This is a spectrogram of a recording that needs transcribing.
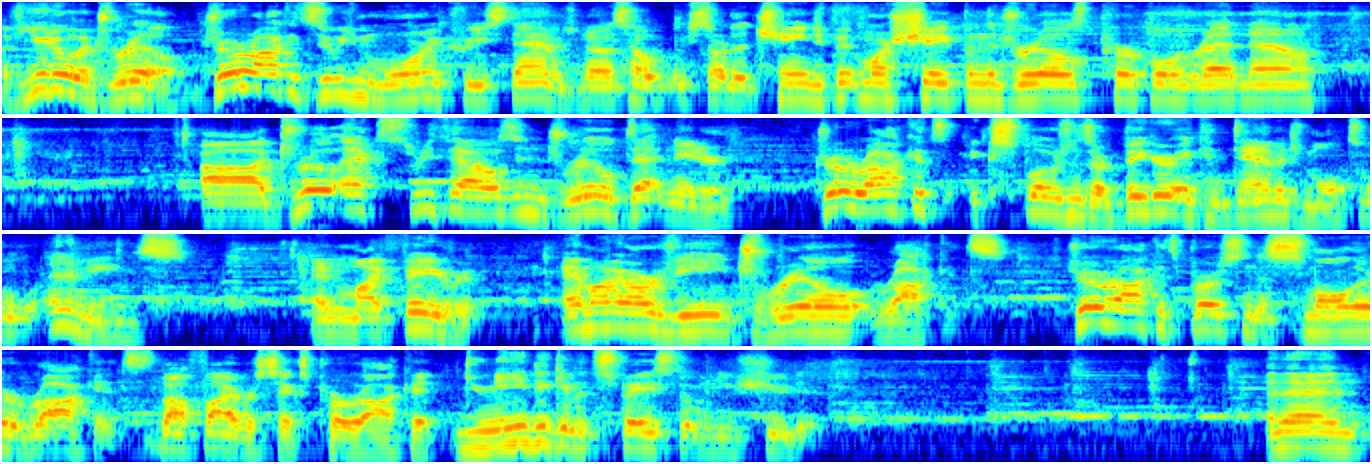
if you do a drill, drill rockets do even more increased damage. Notice how we started to change a bit more shape in the drills, purple and red now. Uh, drill X3000 Drill Detonator. Drill rockets explosions are bigger and can damage multiple enemies. And my favorite, MIRV Drill Rockets. Drill rockets burst into smaller rockets, about five or six per rocket. You need to give it space though when you shoot it. And then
